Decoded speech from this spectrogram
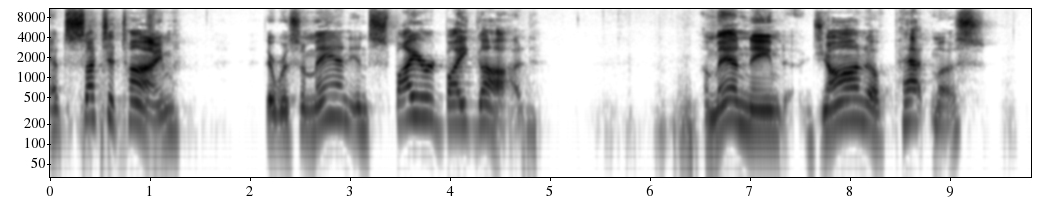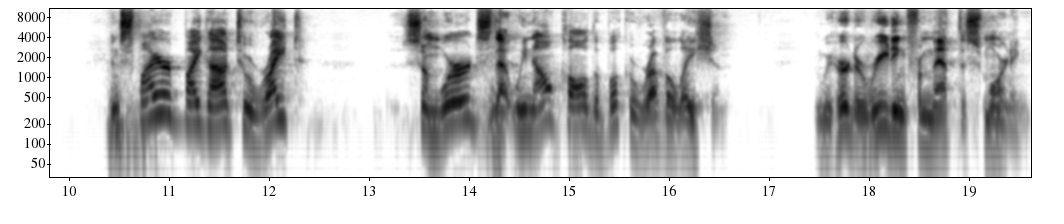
at such a time, there was a man inspired by God, a man named John of Patmos, inspired by God to write some words that we now call the book of Revelation. And we heard a reading from that this morning.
